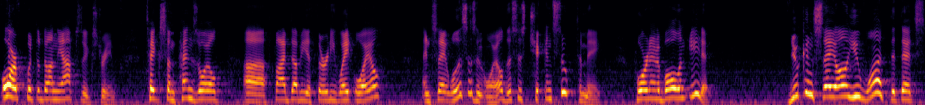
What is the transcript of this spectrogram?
Or put it on the opposite extreme. Take some Pennzoil uh, 5W30 weight oil and say, well, this isn't oil, this is chicken soup to me. Pour it in a bowl and eat it. You can say all you want that that's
